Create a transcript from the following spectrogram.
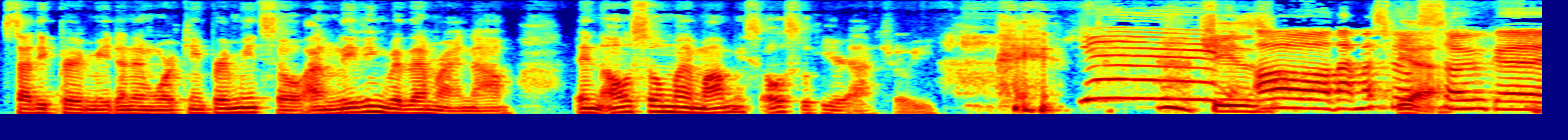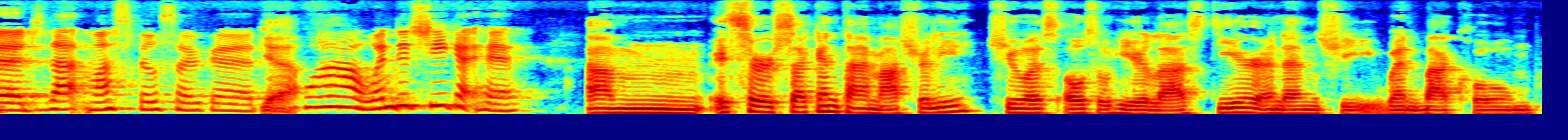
study permit and then working permit. So I'm living with them right now, and also my mom is also here actually. Yay! She's- oh, that must feel Yeah. so good. That must feel so good. Yeah. Wow. When did she get here? Um, it's her second time actually. She was also here last year, and then she went back home.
